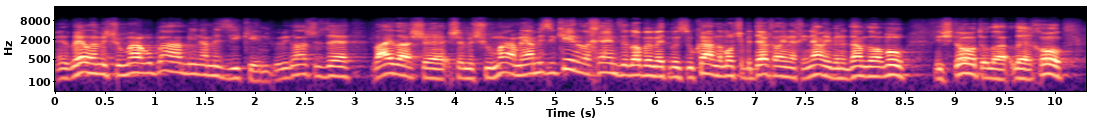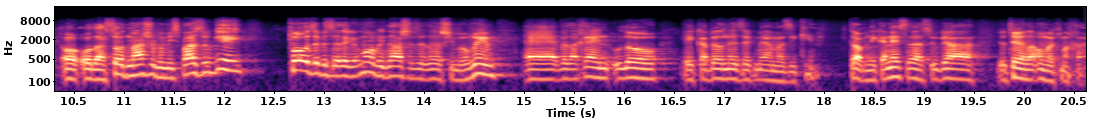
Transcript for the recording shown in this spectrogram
ליל המשומר הוא בא מן המזיקין, ובגלל שזה לילה ש, שמשומר מהמזיקין, לכן זה לא באמת מסוכן, למרות שבדרך כלל אין חינמי, בן אדם לא אמור לשתות או לאכול או, או לעשות משהו במספר זוגי, פה זה בסדר גמור, בגלל שזה ליל שימורים, אה, ולכן הוא לא יקבל נזק מהמזיקים. טוב, ניכנס לסוגיה יותר לעומק מחר.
